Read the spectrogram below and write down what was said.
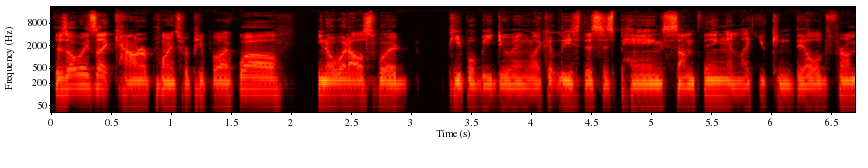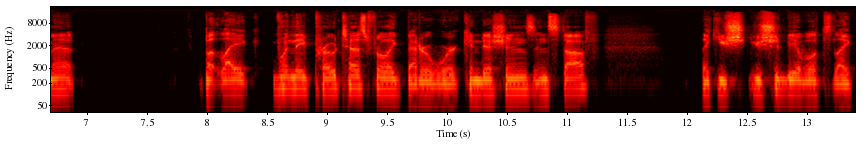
there's always like counterpoints where people are like, well, you know, what else would people be doing? Like at least this is paying something and like you can build from it. But like when they protest for like better work conditions and stuff, like you sh- you should be able to like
